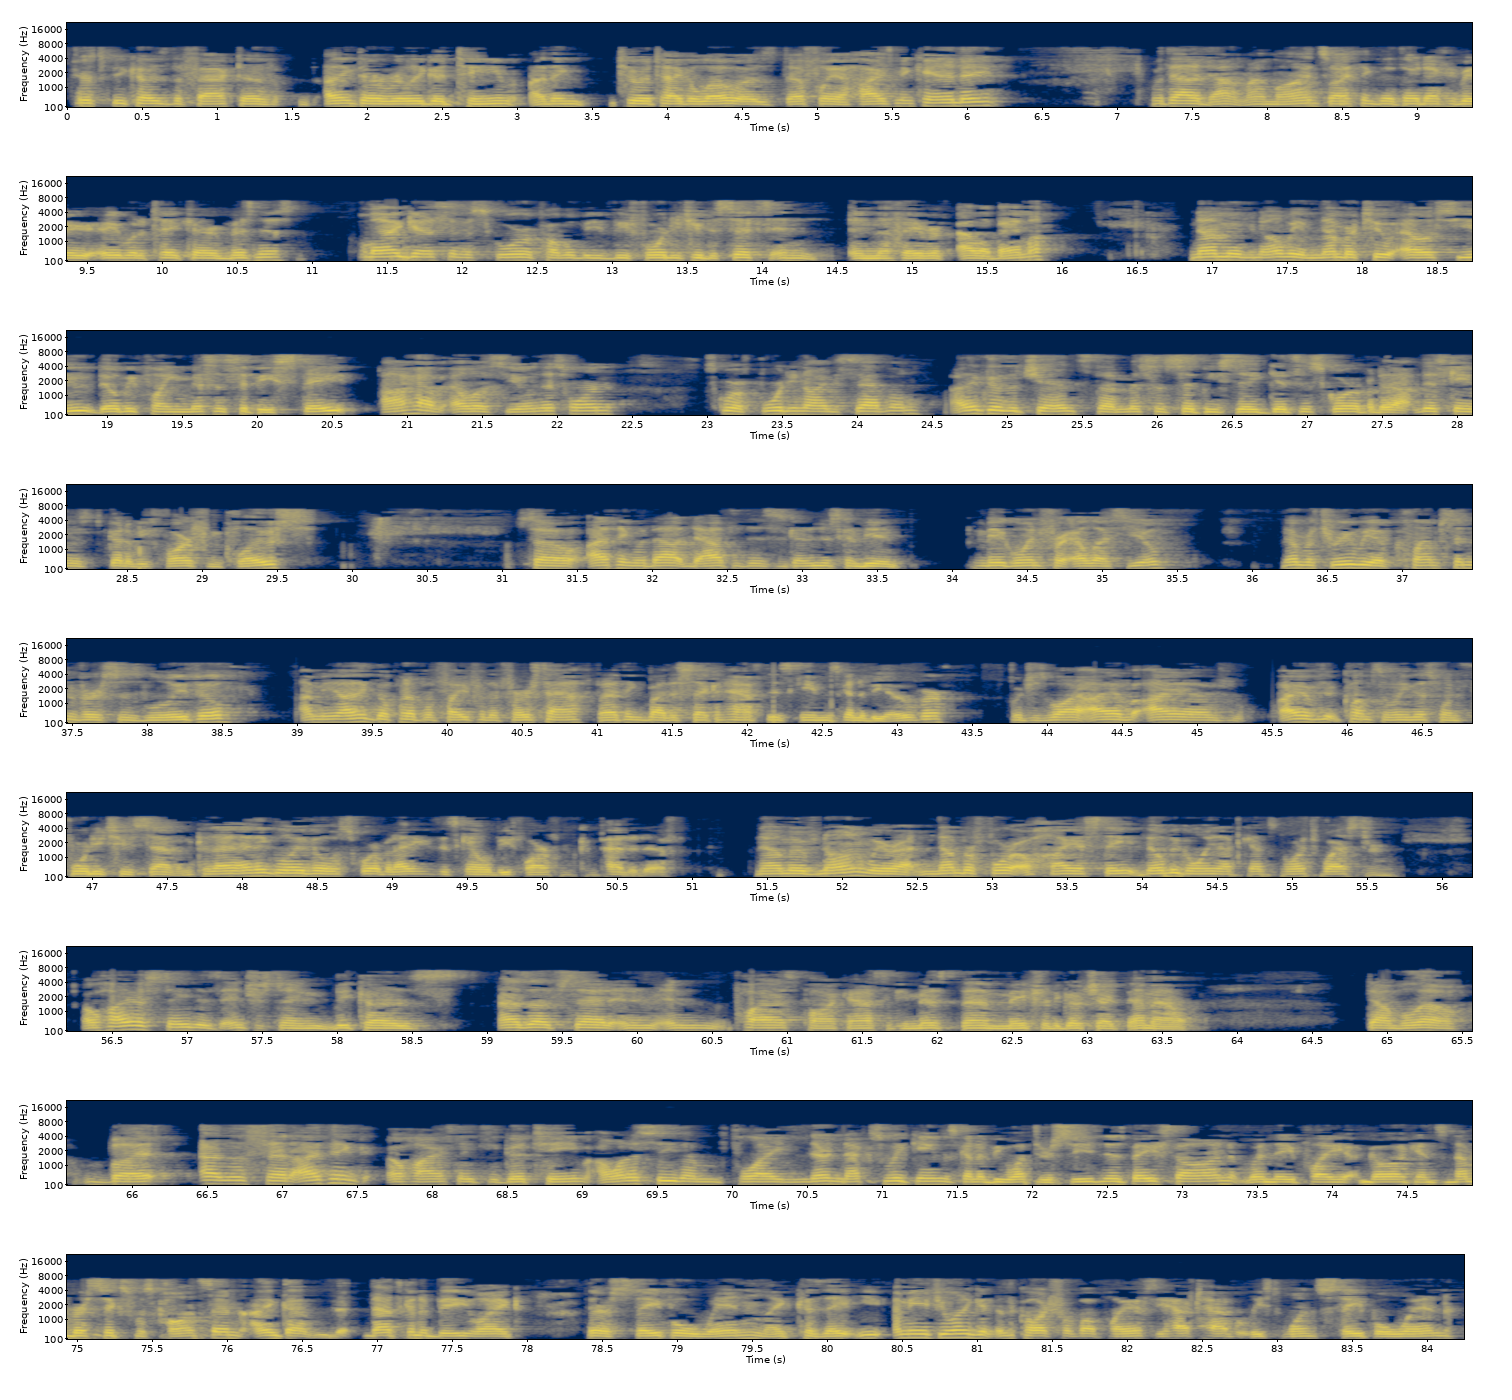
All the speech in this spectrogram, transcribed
just because the fact of I think they're a really good team. I think Tua Tagovailoa is definitely a Heisman candidate, without a doubt in my mind. So I think that they'll definitely be able to take care of business. My guess of a score would probably be 42 to six in in the favor of Alabama. Now moving on, we have number two LSU. They'll be playing Mississippi State. I have LSU in this one. Score 49 to 7. I think there's a chance that Mississippi State gets a score, but uh, this game is going to be far from close. So I think without doubt that this is gonna, just going to be a big win for LSU. Number three, we have Clemson versus Louisville. I mean, I think they'll put up a fight for the first half, but I think by the second half, this game is going to be over, which is why I have, I have, I have Clemson winning this one 42-7, because I, I think Louisville will score, but I think this game will be far from competitive. Now moving on, we are at number four, Ohio State. They'll be going up against Northwestern. Ohio State is interesting because as I've said in, in past podcasts, if you missed them, make sure to go check them out down below. But as I said, I think Ohio State's a good team. I want to see them play. Their next week game is going to be what their season is based on when they play go against number six Wisconsin. I think that that's going to be like their staple win, like because they. I mean, if you want to get into the college football playoffs, you have to have at least one staple win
